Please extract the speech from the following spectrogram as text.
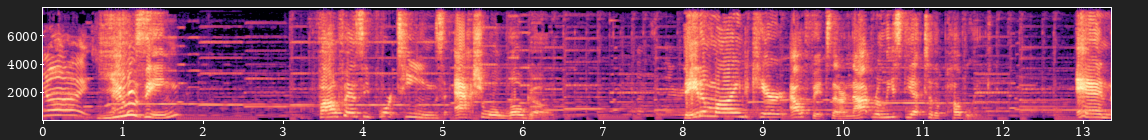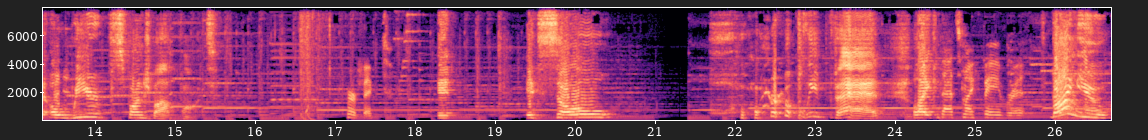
Nice. using Final Fantasy XIV's actual logo. Data mined care outfits that are not released yet to the public, and a weird SpongeBob font. Perfect. It it's so horribly bad. Like That's my favorite. mind you,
